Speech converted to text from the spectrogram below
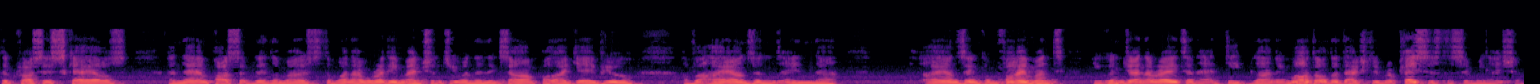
that crosses scales. And then possibly the most, the one I already mentioned to you in an example I gave you of ions in, in uh, ions in confinement, you can generate an, a deep learning model that actually replaces the simulation.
